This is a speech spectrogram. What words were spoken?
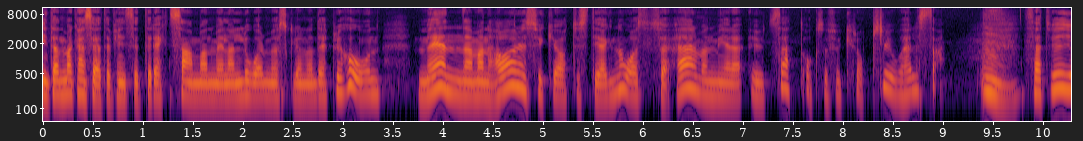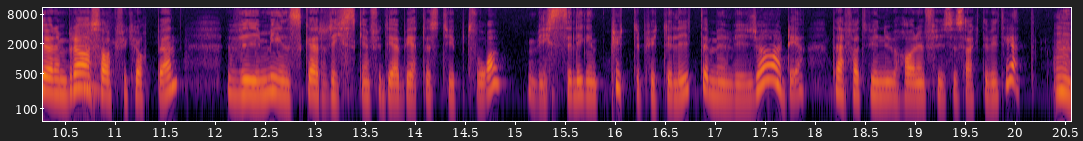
inte att man kan säga att det finns ett direkt samband mellan lårmusklerna och depression. Men när man har en psykiatrisk diagnos så är man mer utsatt också för kroppslig ohälsa. Mm. Så att vi gör en bra sak för kroppen. Vi minskar risken för diabetes typ 2. Visserligen pyttelite, men vi gör det därför att vi nu har en fysisk aktivitet. Mm.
